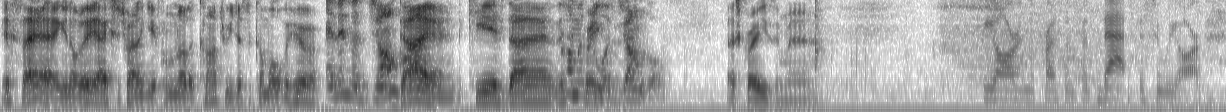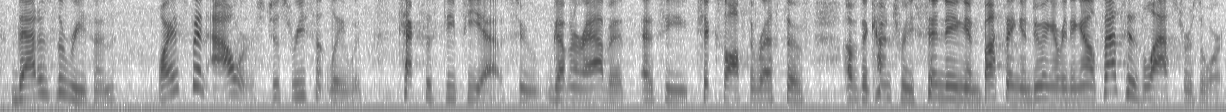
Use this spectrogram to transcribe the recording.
It's sad. You know, they actually trying to get from another country just to come over here, And then the jungle dying. The kids dying. It's coming crazy. through a jungle. That's crazy, man. we are in the present, but that is who we are. That is the reason why I spent hours just recently with Texas DPS, who Governor Abbott, as he ticks off the rest of, of the country, sending and busing and doing everything else, that's his last resort.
